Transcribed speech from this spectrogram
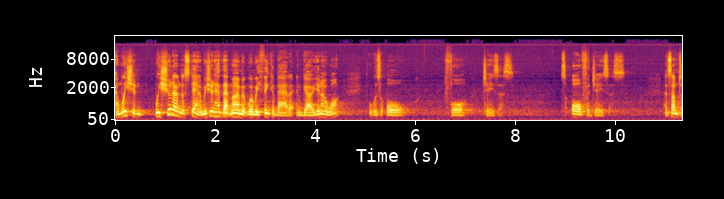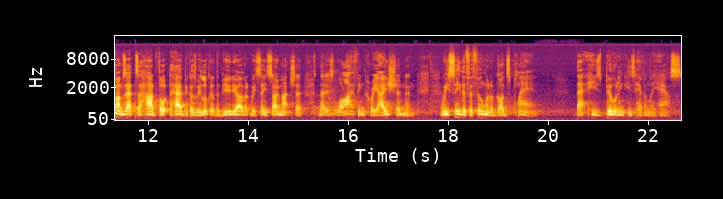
And we should, we should understand, and we should have that moment where we think about it and go, you know what? It was all for Jesus. It's all for Jesus. And sometimes that's a hard thought to have because we look at the beauty of it, we see so much that, that is life in creation, and we see the fulfillment of God's plan that He's building His heavenly house,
